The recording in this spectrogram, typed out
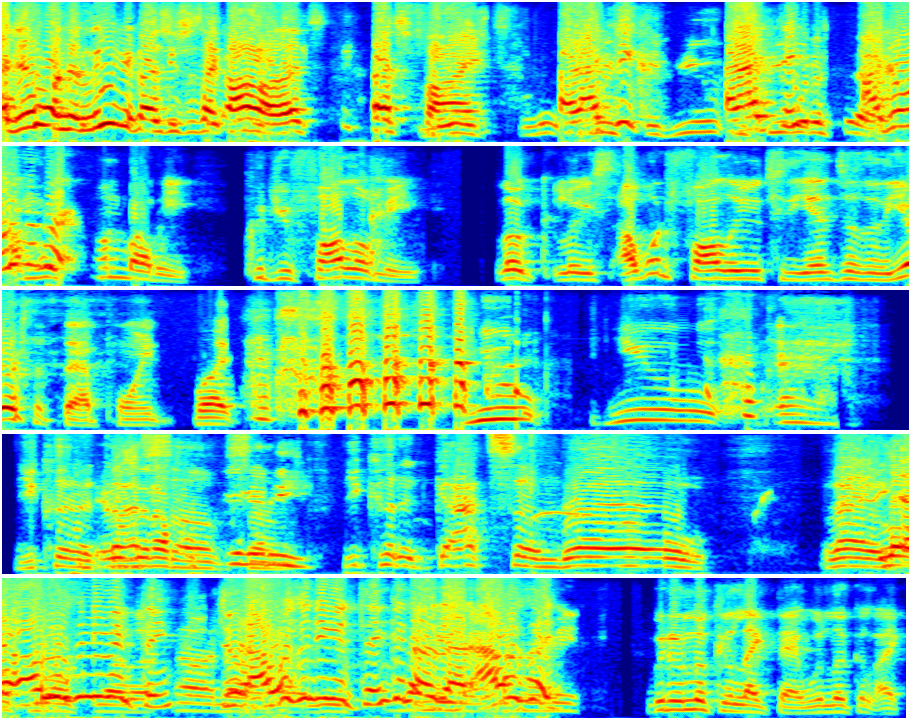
I didn't want to leave you guys. She's just like, oh, that's that's fine. Luis, Luis, And I think- if you, and I think- said, I don't remember- somebody, could you follow me? Look, Luis, I would follow you to the ends of the earth at that point, but you, you, You could have got some, some. You could have got some, bro. Like, Yeah, I wasn't even look, think- no, dude, no, I wasn't no, even thinking I of that. mean, I was like- mean, we don't look at like that. We look at like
